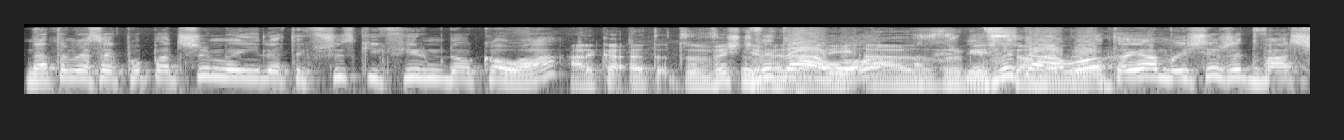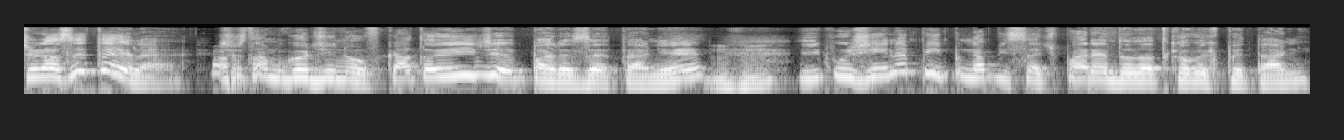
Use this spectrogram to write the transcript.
Natomiast jak popatrzymy, ile tych wszystkich firm dookoła Ale to, to wyście wydali, wydało, a z drugiej strony wydało, było... to ja myślę, że 2-3 razy tyle. Przecież tam godzinówka, to idzie parę zeta, nie? Mhm. I później lepiej napisać parę dodatkowych pytań,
